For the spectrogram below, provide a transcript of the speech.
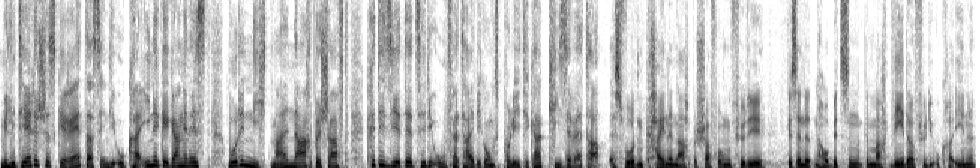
Militärisches Gerät, das in die Ukraine gegangen ist, wurde nicht mal nachbeschafft, kritisierte CDU-Verteidigungspolitiker Kiesewetter. Es wurden keine Nachbeschaffungen für die gesendeten Haubitzen gemacht, weder für die Ukraine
